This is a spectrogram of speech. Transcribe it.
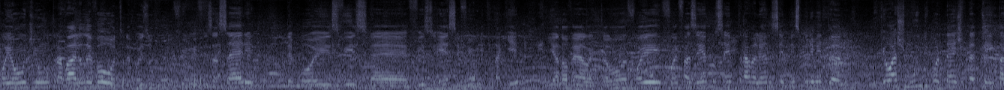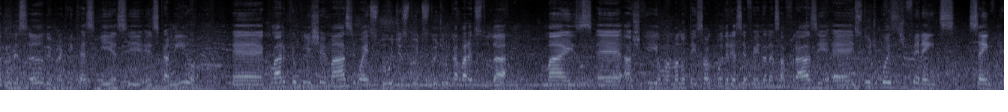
foi onde um trabalho levou o outro. Depois do filme fiz a série, depois fiz, é, fiz esse filme que está aqui e a novela. Então foi, foi fazendo, sempre trabalhando, sempre experimentando. Que eu acho muito importante para quem está começando e para quem quer seguir esse, esse caminho, é claro que o clichê máximo é estude, estude, estude, nunca para de estudar. Mas é, acho que uma manutenção que poderia ser feita nessa frase é estude coisas diferentes, sempre.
